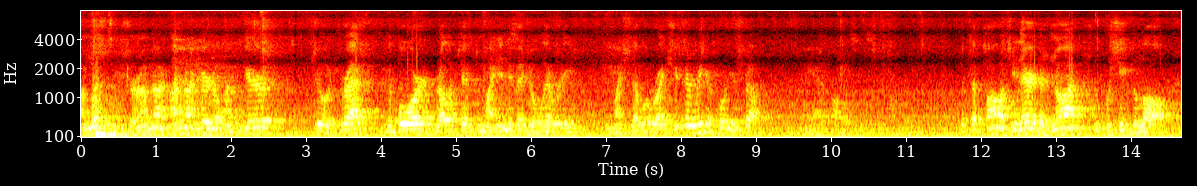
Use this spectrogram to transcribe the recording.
I'm listening, sir. I'm not, I'm not here to, I'm here to address the board relative to my individual liberties and my civil rights. You can read it for yourself. We have policies. But the policy there does not supersede the law.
